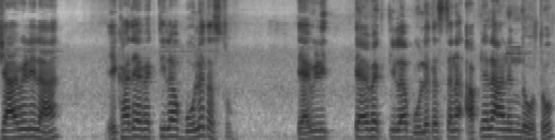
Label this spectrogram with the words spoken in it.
ज्या वेळेला एखाद्या व्यक्तीला बोलत असतो त्यावेळी त्या व्यक्तीला बोलत असताना आपल्याला आनंद होतो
